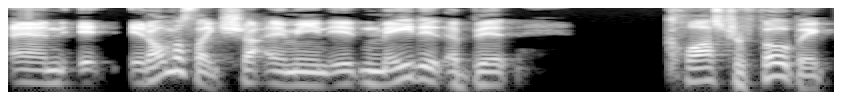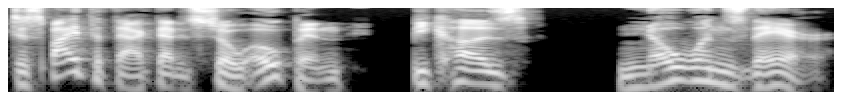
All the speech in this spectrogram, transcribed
and it it almost like shot. I mean, it made it a bit claustrophobic, despite the fact that it's so open, because no one's there,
